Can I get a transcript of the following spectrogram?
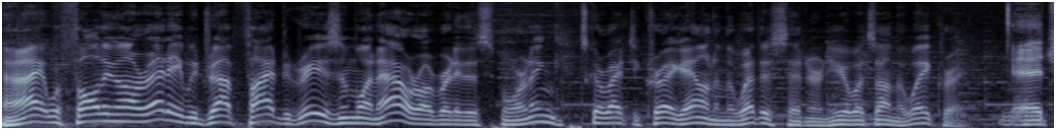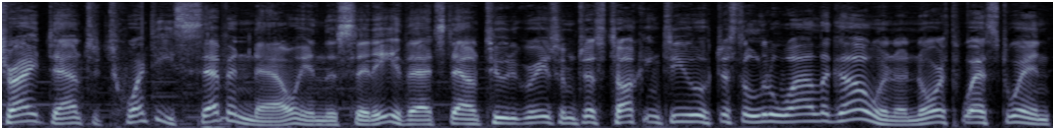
All right, we're falling already. We dropped five degrees in one hour already this morning. Let's go right to Craig Allen in the Weather Center and hear what's on the way, Craig. That's right, down to 27 now in the city. That's down two degrees from just talking to you just a little while ago in a northwest wind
